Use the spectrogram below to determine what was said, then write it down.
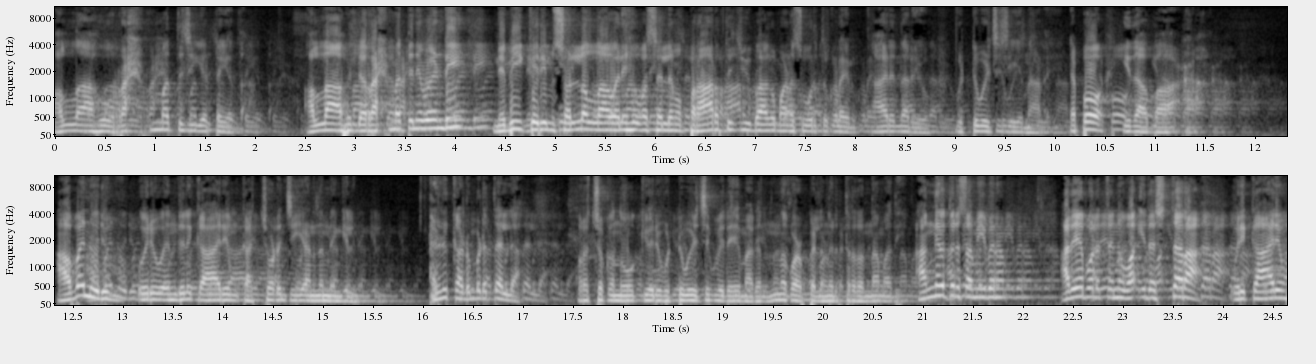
അള്ളാഹു റഹ്മത്ത് ചെയ്യട്ടെ എന്ന്. അള്ളാഹുവിന്റെ റഹ്മത്തിന് വേണ്ടി നബി കരീം സൊല്ലാ അലൈഹി വസല്ലം പ്രാർത്ഥിച്ച വിഭാഗമാണ് സുഹൃത്തുക്കളെ. ആരെന്നറിയോ? വിട്ടുവീഴ്ച ചെയ്യുന്ന ആൾ എപ്പോ ഇതാ അവൻ ഒരു ഒരു എന്തെങ്കിലും കാര്യം കച്ചവടം ചെയ്യുകയാണെന്നുണ്ടെങ്കിൽ അതൊരു കടുംപിടുത്തല്ല. കുറച്ചൊക്കെ നോക്കി ഒരു വിട്ടുവീഴ്ചക്ക് വിധേയമാകും ഇന്ന് കുഴപ്പമില്ല ഇത്ര തന്നാൽ മതി. അങ്ങനത്തെ ഒരു സമീപനം. അതേപോലെ തന്നെ വ ഇതസ്തറ ഒരു കാര്യം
